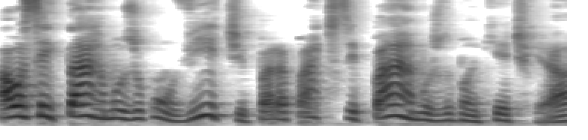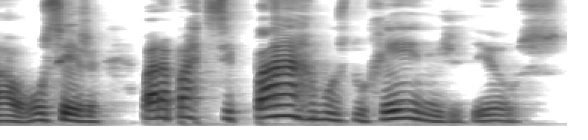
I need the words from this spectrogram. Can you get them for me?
ao aceitarmos o convite para participarmos do banquete real, ou seja, para participarmos do reino de Deus,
